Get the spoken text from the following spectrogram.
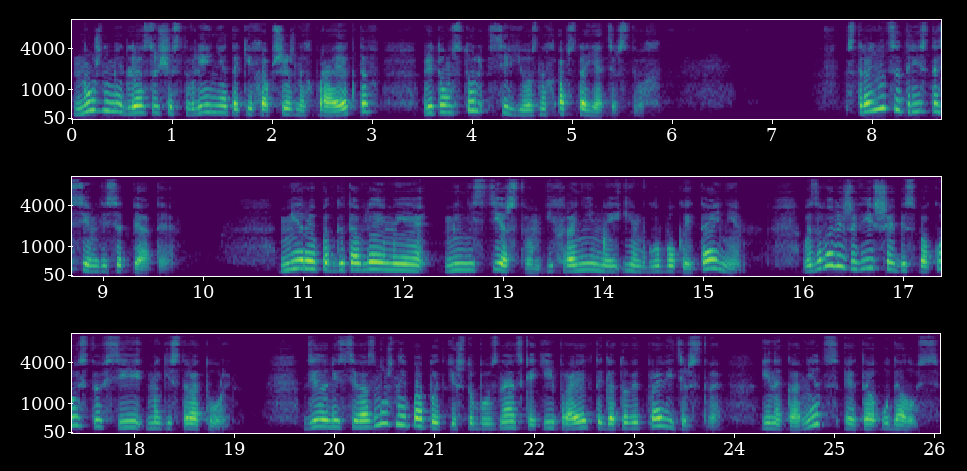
нужными для осуществления таких обширных проектов, притом в столь серьезных обстоятельствах. Страница 375. Меры, подготовляемые министерством и хранимые им в глубокой тайне, вызывали живейшее беспокойство всей магистратуры делались всевозможные попытки, чтобы узнать, какие проекты готовит правительство, и, наконец, это удалось.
